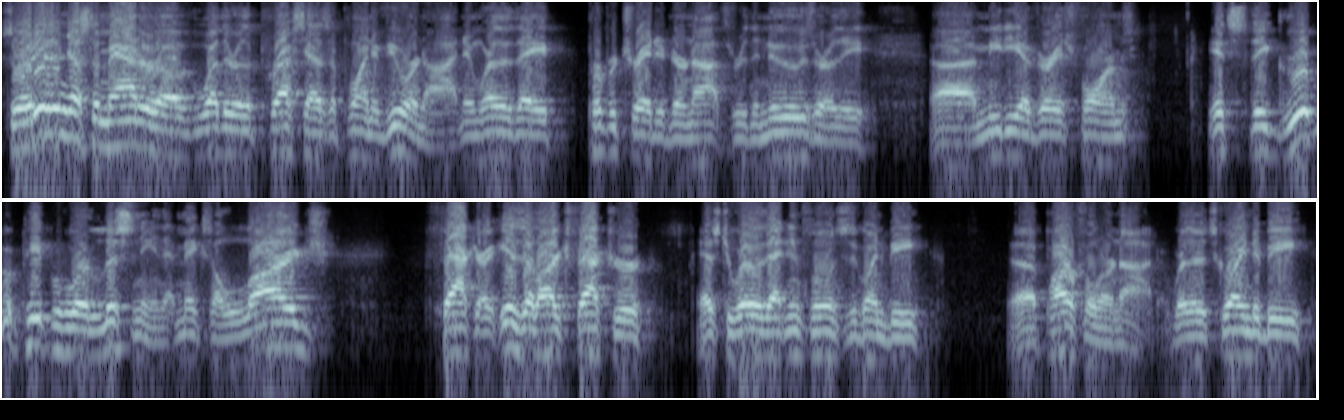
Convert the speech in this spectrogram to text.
So it isn't just a matter of whether the press has a point of view or not, and whether they perpetrate it or not through the news or the uh, media of various forms. It's the group of people who are listening that makes a large factor, is a large factor as to whether that influence is going to be uh, powerful or not, whether it's going to be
